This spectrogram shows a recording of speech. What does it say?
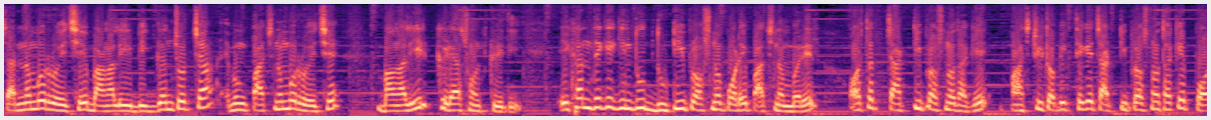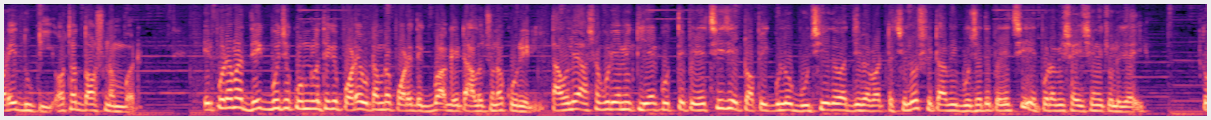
চার নম্বর রয়েছে বাঙালির বিজ্ঞান চর্চা এবং পাঁচ নম্বর রয়েছে বাঙালির ক্রীড়া সংস্কৃতি। এখান থেকে কিন্তু দুটি প্রশ্ন পড়ে পাঁচ নম্বরের, অর্থাৎ চারটি প্রশ্ন থাকে, পাঁচটি টপিক থেকে চারটি প্রশ্ন থাকে পরে দুটি, অর্থাৎ দশ নম্বর। এরপরে আমরা দেখব যে কোনগুলো থেকে পড়ে, ওটা আমরা পরে দেখব, আগে এটা আলোচনা করে নিই। তাহলে আশা করি আমি ক্লিয়ার করতে পেরেছি যে টপিকগুলো বুঝিয়ে দেওয়ার যে ব্যাপারটা ছিল, সেটা আমি বোঝাতে পেরেছি, এরপর আমি সাজেশনে চলে যাই। তো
